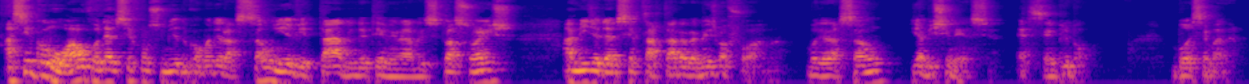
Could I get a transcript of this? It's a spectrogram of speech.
Assim como o álcool deve ser consumido com moderação e evitado em determinadas situações, a mídia deve ser tratada da mesma forma. Moderação e abstinência. É sempre bom. Boa semana.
